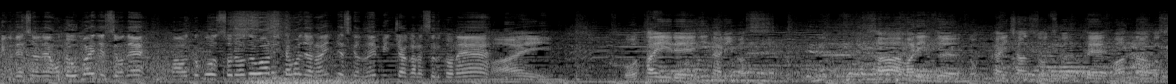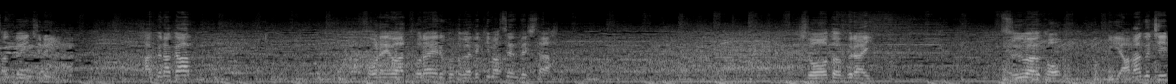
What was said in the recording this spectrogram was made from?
ティングですよね。本当うまいですよね、まあ、アウトコースそれほど悪い球じゃないんですけどね。ピッチャーからするとね。はい。5対0になります。さあマリーンズ6回チャンスを作ってワンアウト三塁一塁。角中。これは捉えることができませんでした。ショートフライ。ツーアウト。山口。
